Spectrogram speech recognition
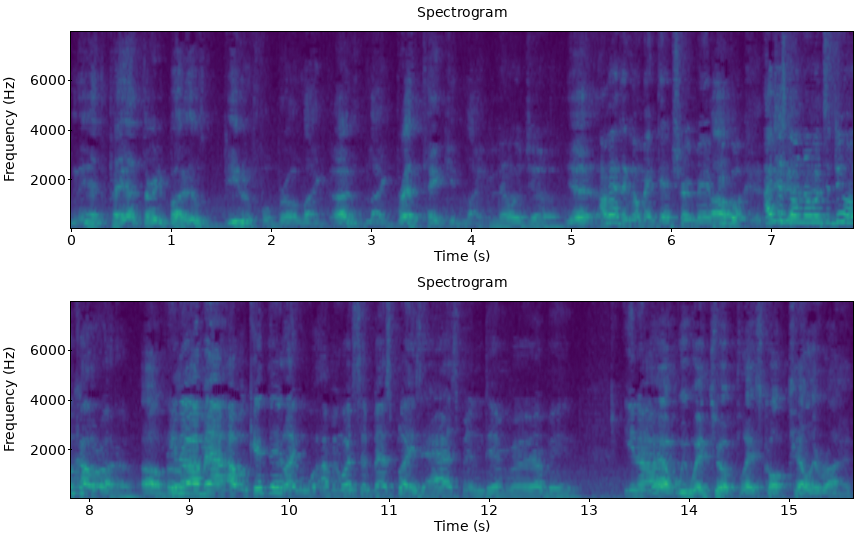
We didn't have to pay that thirty bucks. It was beautiful, bro. Like un, like breathtaking. Like No joke. Yeah. I'm gonna have to go make that trip, man. Oh, People, it- I just don't know what to do in Colorado. Oh, bro. you know, I mean, I, I would get there. Like, I mean, what's the best place? Aspen, Denver. I mean, you know, Yeah, we went to a place called Telluride,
